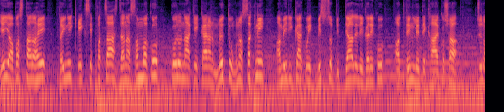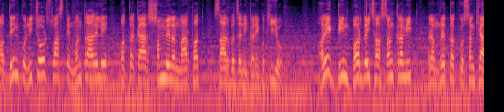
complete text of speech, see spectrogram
यही अवस्था रहे दैनिक एक सय पचासजनासम्मको कोरोनाकै कारण मृत्यु हुन सक्ने अमेरिकाको एक विश्वविद्यालयले गरेको अध्ययनले देखाएको छ। जुन अध्ययनको निचोड स्वास्थ्य मन्त्रालयले पत्रकार सम्मेलन मार्फत सार्वजनिक गरेको थियो। हरेक दिन बढ्दैछ सङ्क्रमित र मृतकको सङ्ख्या।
